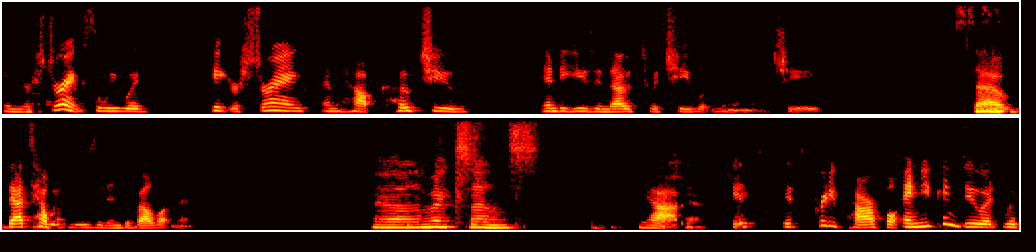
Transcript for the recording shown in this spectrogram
in your strengths. So we would get your strengths and help coach you into using those to achieve what you want to achieve. So Mhm. that's how we use it in development. Yeah, that makes sense. Yeah. It's it's pretty powerful. And you can do it with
